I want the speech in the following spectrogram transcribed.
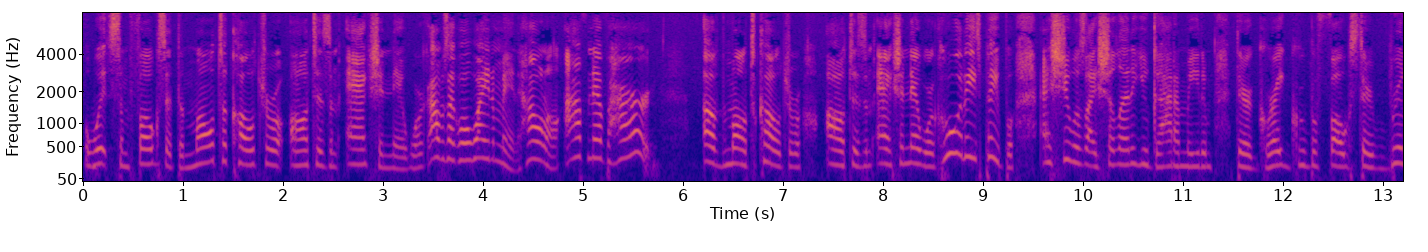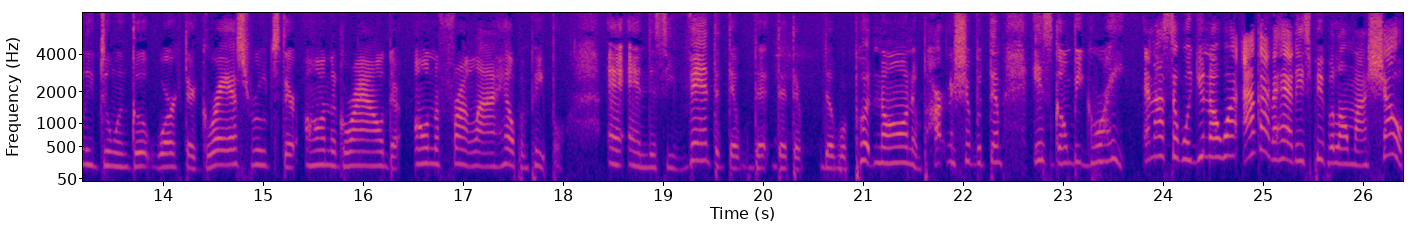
with some folks at the Multicultural Autism Action Network. I was like, well, wait a minute, hold on. I've never heard of the Multicultural Autism Action Network. Who are these people? And she was like, Sheletta, you got to meet them. They're a great group of folks. They're really doing good work. They're grassroots. They're on the ground. They're on the front line helping people. And, and this event that, they, that, that, they're, that we're putting on in partnership with them is going to be great. And I said, well, you know what? I got to have these people on my show,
